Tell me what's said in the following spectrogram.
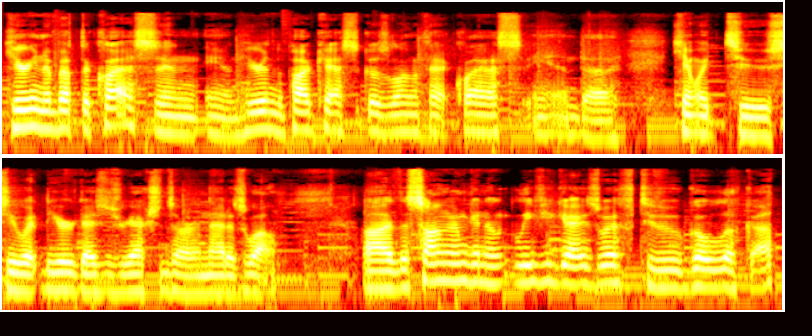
hearing about the class and, and hearing the podcast that goes along with that class. And uh, can't wait to see what your guys' reactions are on that as well. Uh, the song I'm going to leave you guys with to go look up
